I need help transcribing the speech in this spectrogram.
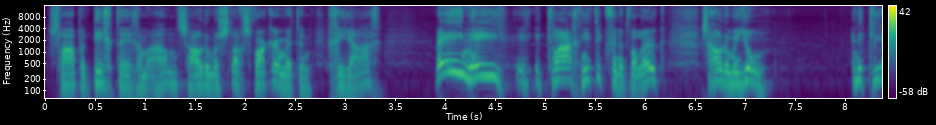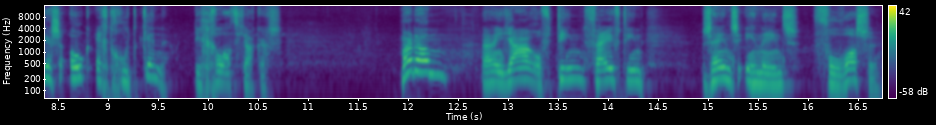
slapen dicht tegen me aan, ze houden me s'nachts wakker met hun gejaag. Nee, nee, ik, ik klaag niet, ik vind het wel leuk. Ze houden me jong. En ik leer ze ook echt goed kennen, die gladjakkers. Maar dan, na een jaar of tien, vijftien, zijn ze ineens volwassen.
